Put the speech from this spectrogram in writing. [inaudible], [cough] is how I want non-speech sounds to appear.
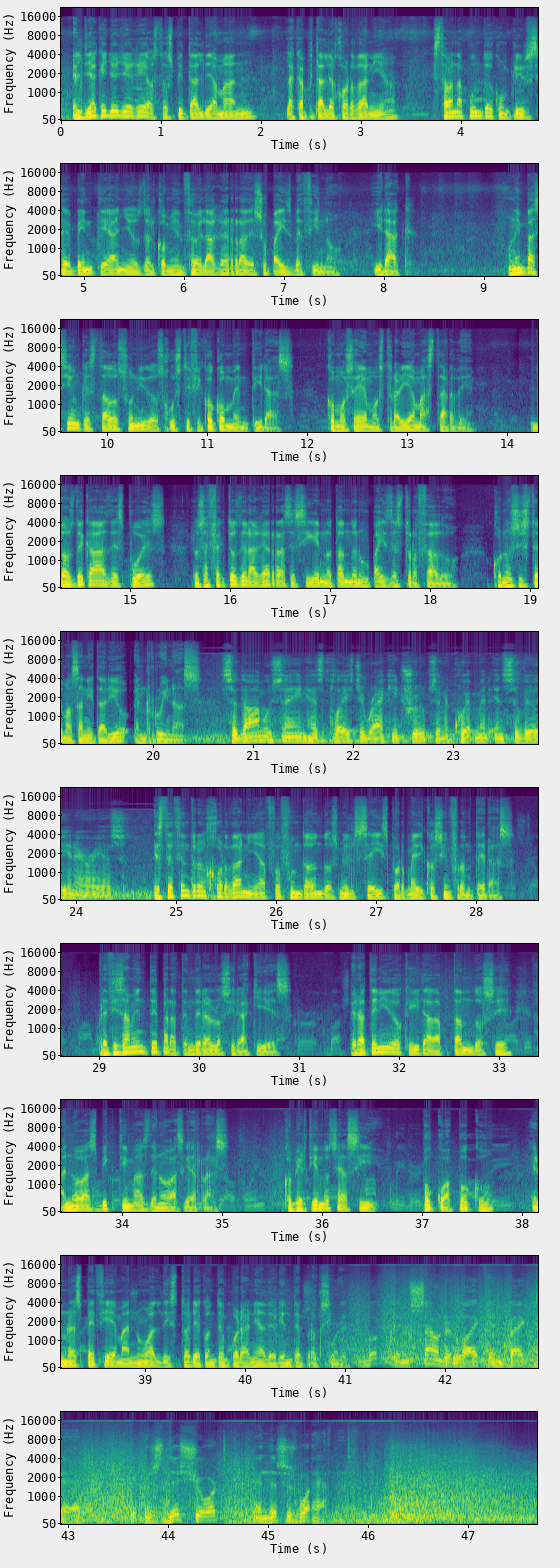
El día que yo llegué a este hospital de Amán, la capital de Jordania, estaban a punto de cumplirse 20 años del comienzo de la guerra de su país vecino, Irak. Una invasión que Estados Unidos justificó con mentiras, como se demostraría más tarde. Dos décadas después, los efectos de la guerra se siguen notando en un país destrozado, con un sistema sanitario en ruinas. Saddam Hussein has placed Iraqi troops and equipment in civilian areas. Este centro en Jordania fue fundado en 2006 por Médicos Sin Fronteras, precisamente para atender a los iraquíes, pero ha tenido que ir adaptándose a nuevas víctimas de nuevas guerras, convirtiéndose así, poco a poco, en una especie de manual de historia contemporánea de Oriente Próximo.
